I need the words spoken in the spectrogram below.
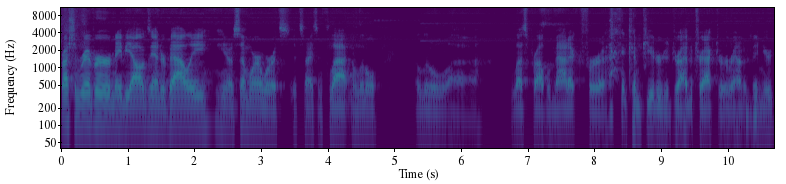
Russian River, maybe Alexander Valley, you know, somewhere where it's it's nice and flat and a little a little uh, less problematic for a computer to drive a tractor around a vineyard.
